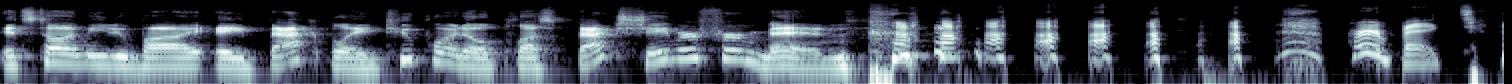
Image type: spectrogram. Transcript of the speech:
It's telling me to buy a Bakblade 2.0 plus back shaver for men. Perfect.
